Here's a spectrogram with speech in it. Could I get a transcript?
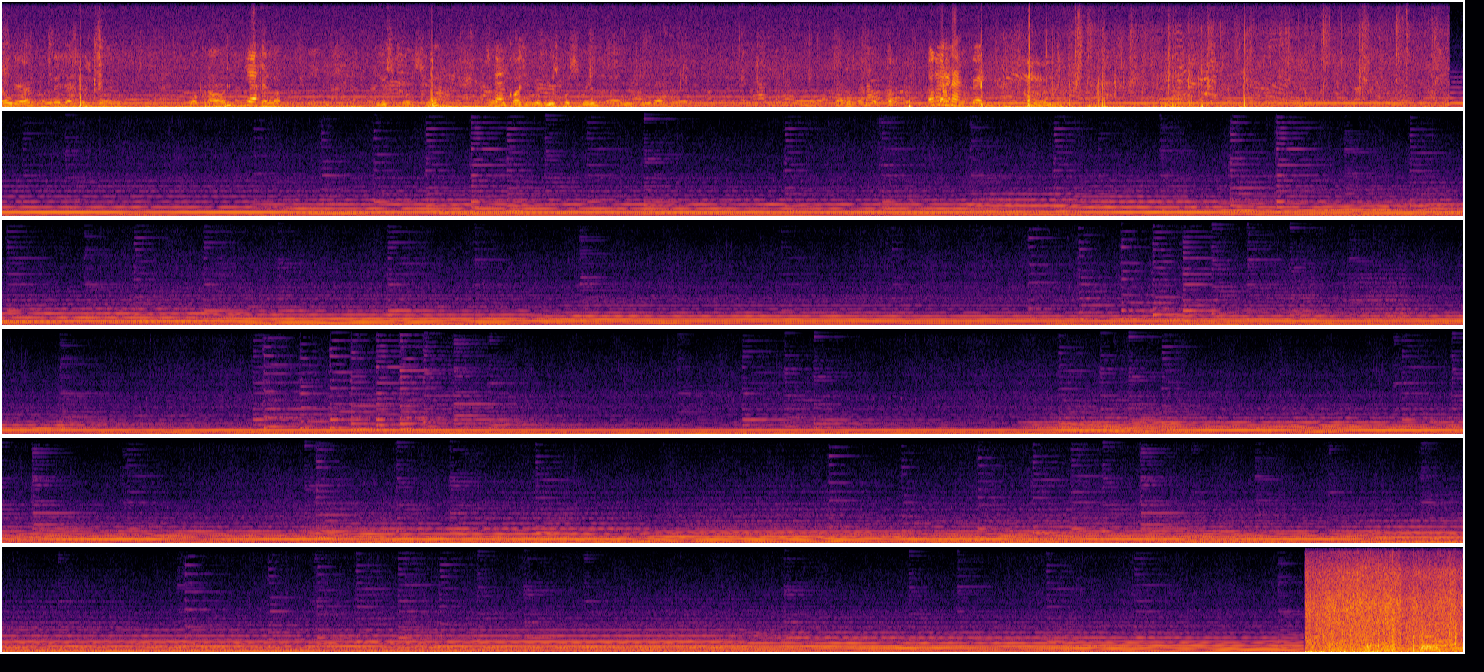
So, the sarung there only just used to walk around. Yeah. Cannot use for swim. So Okay. because you will use for swim, uh, you you run the uh, sarung and locker there. Okay, Okay. great.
